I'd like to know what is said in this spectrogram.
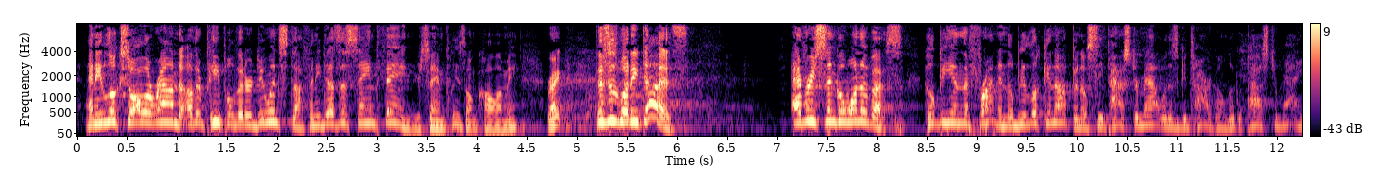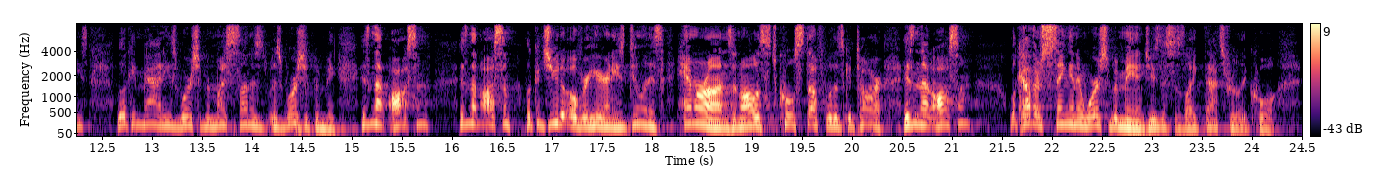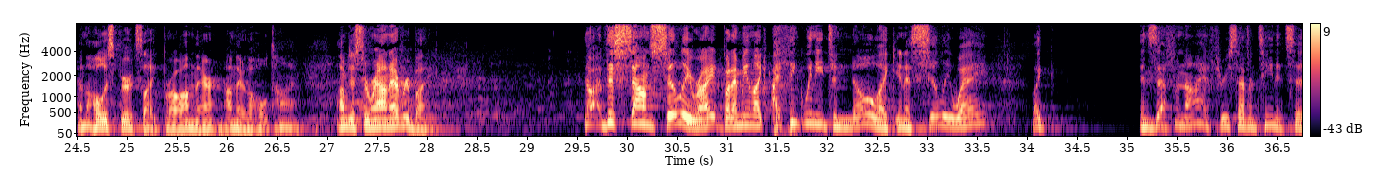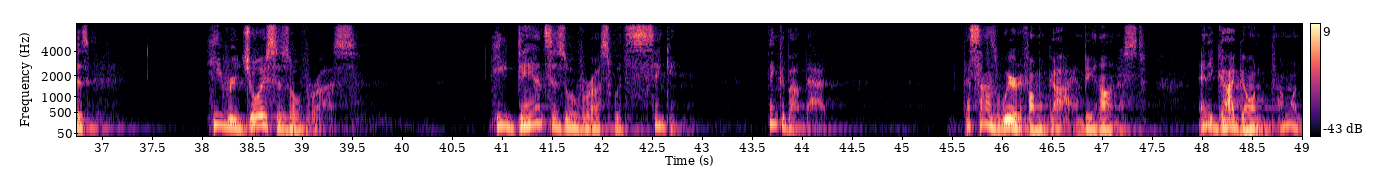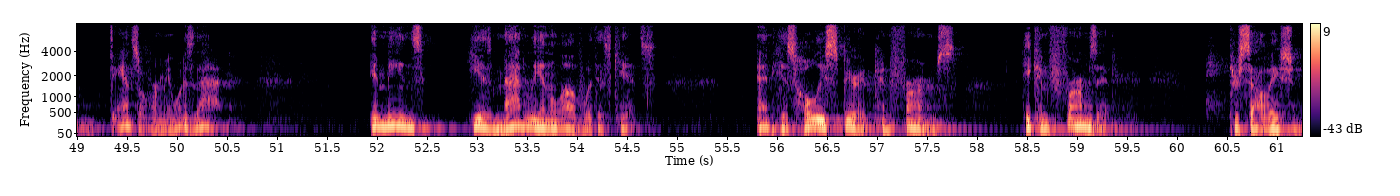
And he looks all around to other people that are doing stuff and he does the same thing. You're saying, Please don't call on me. Right? This is what he does. Every single one of us. He'll be in the front and he'll be looking up and he'll see Pastor Matt with his guitar going, Look at Pastor Matt. He's look at Matt. He's worshiping. My son is, is worshiping me. Isn't that awesome? Isn't that awesome? Look at Judah over here and he's doing his hammer ons and all this cool stuff with his guitar. Isn't that awesome? Look how they're singing and worshiping me. And Jesus is like, That's really cool. And the Holy Spirit's like, Bro, I'm there. I'm there the whole time. I'm just around everybody. Now, this sounds silly, right? But I mean, like, I think we need to know, like, in a silly way, like in Zephaniah 3:17, it says, he rejoices over us. He dances over us with singing. Think about that. That sounds weird if I'm a guy, I'm being honest. Any guy going, I want to dance over me, what is that? It means he is madly in love with his kids. And his Holy Spirit confirms, he confirms it through salvation.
